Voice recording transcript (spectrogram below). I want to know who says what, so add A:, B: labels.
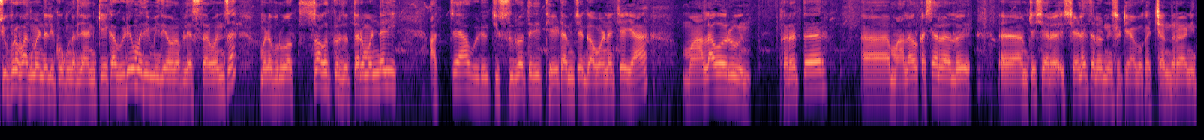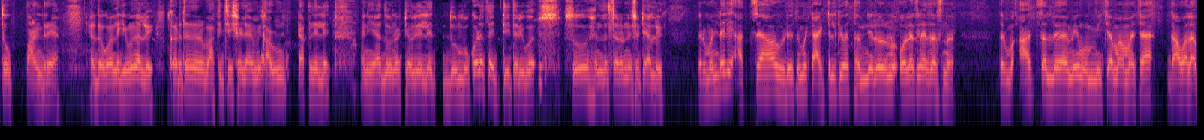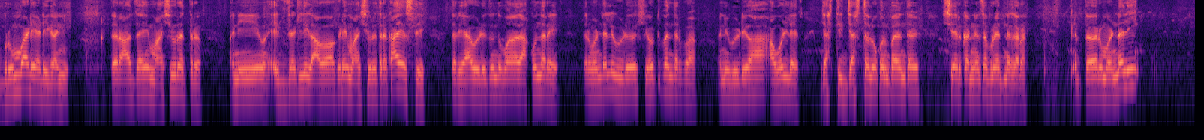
A: सुप्रभात मंडळी कोकणातल्या आणखी एका व्हिडिओमध्ये मी देऊन आपल्या सर्वांचं मनपूर्वक स्वागत करतो. तर मंडळी आजच्या या व्हिडिओची सुरुवात आहे ती थेट आमच्या गव्हाणाच्या या मालावरून. खरं तर मालावर कशा राहिलो आहे आमच्या शेरा शेळ्या चरवण्यासाठी हा बघा चंद्र आणि तो पांढऱ्या ह्या दोघांना घेऊन आलो आहे खरं तर बाकीचे शेळ्या आम्ही काढून टाकलेले आहेत आणि ह्या दोन ठेवलेले आहेत. दोन बोकडच आहेत ते तरी पण. सो ह्यांना चरवण्यासाठी आलो आहे तर मंडळी आजचा हा व्हिडिओ तुम्ही टायटल किंवा थंबनेलवरून ओळखल्याच असणार. तर मग आज चाललो आहे आम्ही मम्मीच्या मामाच्या गावाला ब्रुंबाड या ठिकाणी. तर आज आहे माशिवरात्र आणि एक्झॅक्टली गावाकडे माशिवरात्र काय असते तर ह्या व्हिडिओतून तुम्हाला दाखवणार आहे. तर मंडळी व्हिडिओ शेवटपर्यंत पहा आणि व्हिडिओ हा आवडल्यास जास्तीत जास्त लोकांपर्यंत शेअर करण्याचा प्रयत्न करा. तर मंडळी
